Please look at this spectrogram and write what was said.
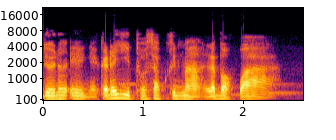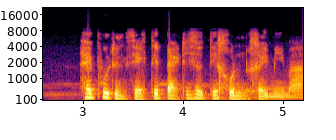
โดยนางเอกเนี่ยก็ได้หยิบโทรศัพท์ขึ้นมา แล้วบอกว่า ให้พูดถึงเซ็กที่แปลกที่สุดที่คุณเคยมีมา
